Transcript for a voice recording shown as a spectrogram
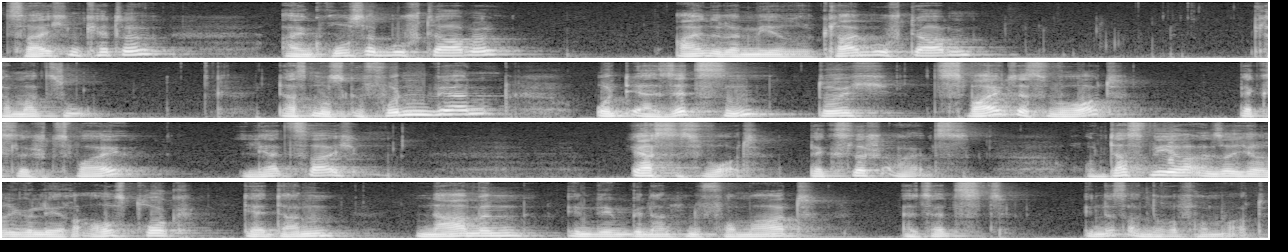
Zeichenkette, ein großer Buchstabe, ein oder mehrere Kleinbuchstaben, Klammer zu. Das muss gefunden werden und ersetzen durch zweites Wort, Backslash 2, Leerzeichen, erstes Wort, Backslash 1. Und das wäre ein solcher regulärer Ausdruck, der dann Namen in dem genannten Format ersetzt in das andere Format.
